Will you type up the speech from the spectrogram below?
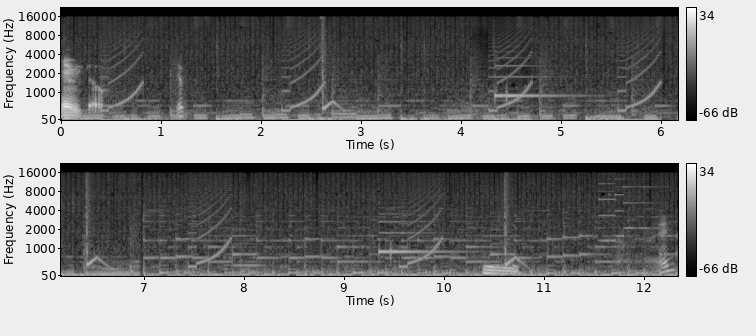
There we go. Yep. Hmm. Alright.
